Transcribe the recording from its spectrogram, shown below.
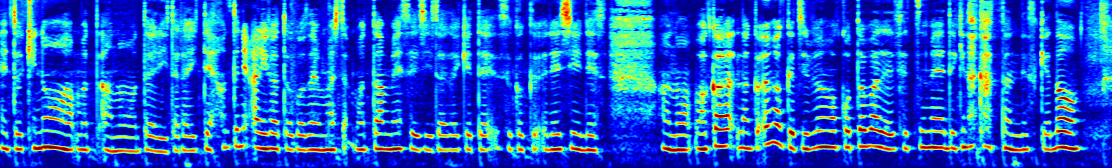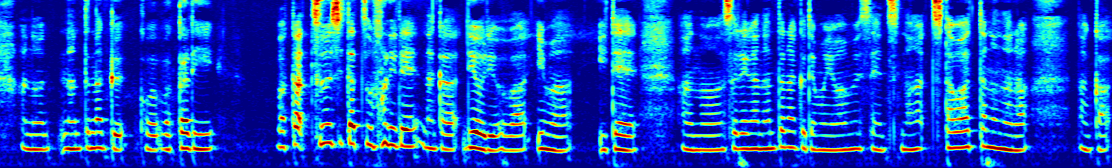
えっ、と、昨日はまた、あの、お便りいただいて、本当にありがとうございました。またメッセージいただけて、すごく嬉しいです。あの、か、なんかうまく自分は言葉で説明できなかったんですけど、あの、なんとなく、こう、わかり、わか、通じたつもりで、なんか、りょうりょうは今、いて、あの、それがなんとなくでも弱無線つな、伝わったのなら、なんか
